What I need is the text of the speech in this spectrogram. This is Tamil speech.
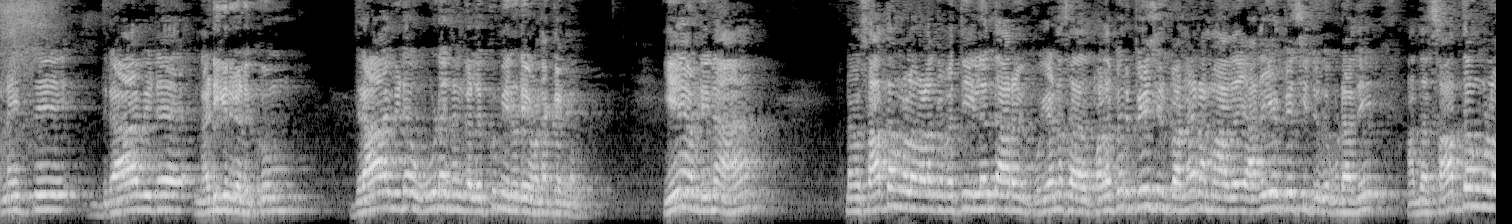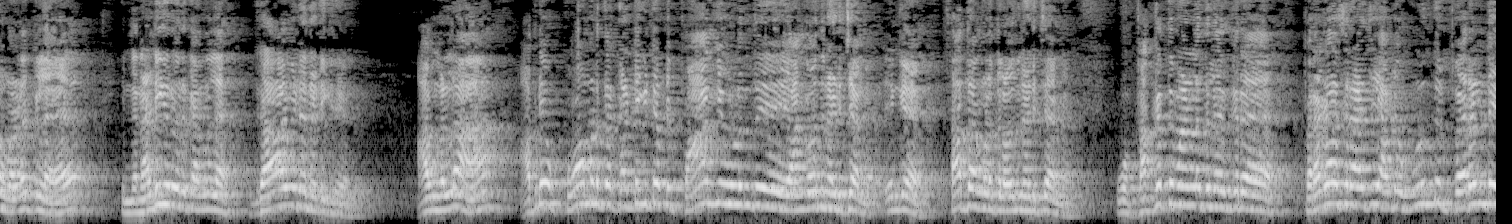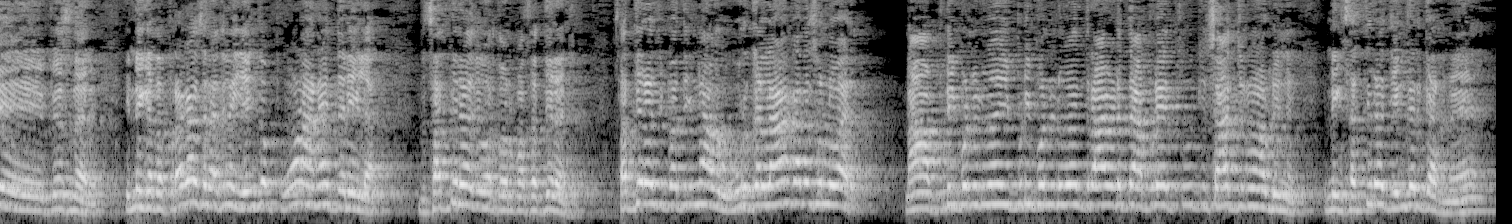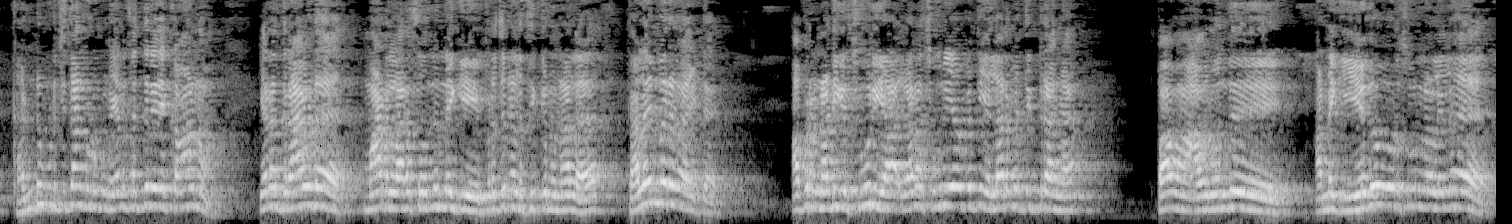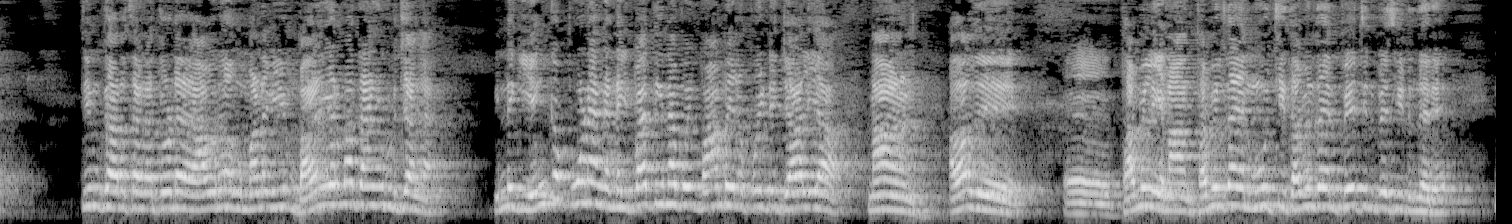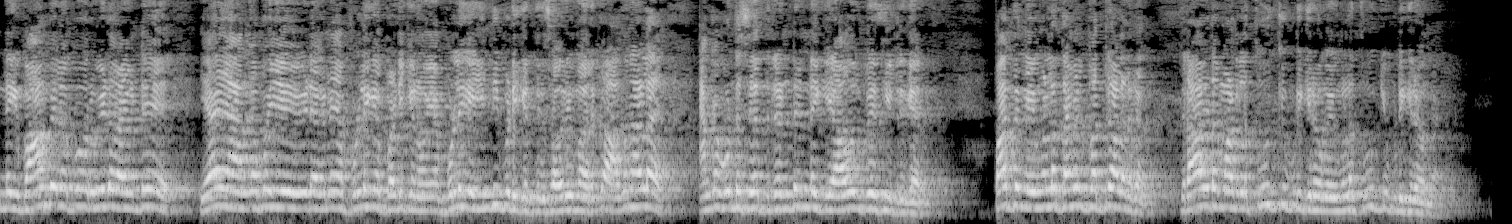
அனைத்து திராவிட நடிகர்களுக்கும் திராவிட ஊடகங்களுக்கும் என்னுடைய வணக்கங்கள். ஏன் அப்படின்னா நம்ம சாத்தாங்குள வழக்கை பத்தி இருந்து ஆரம்பிப்போம். ஏன்னா பல பேர் பேசியிருப்பாங்க. நம்ம அதை அதையே பேசிட்டு இருக்க கூடாது. அந்த சாத்தாங்குளம் வழக்குல இந்த நடிகர் இருக்காங்கல்ல திராவிட நடிகர்கள் அவங்கெல்லாம் அப்படியே கோமணத்தை கட்டிக்கிட்டு அப்படி பாஞ்சி விழுந்து அங்க வந்து நடிச்சாங்க. எங்க? சாத்தாங்குளத்துல வந்து நடிச்சாங்க. பக்கத்து மாநிலத்தில் இருக்கிற பிரகாஷ்ராஜ் அப்படியே உளுந்து பிறண்டு பேசினாரு. இன்னைக்கு அந்த பிரகாஷ்ராஜ் எங்க போனானே தெரியல. இந்த சத்யராஜ் ஒருத்தர் இருப்பான் சத்யராஜ். சத்யராஜ் பாத்தீங்கன்னா அவர் ஊருக்கெல்லாம் கதை சொல்லுவார். நான் அப்படி பண்ணிடுவேன் இப்படி பண்ணிடுவேன் திராவிடத்தை அப்படியே தூக்கி சாச்சிடுவேன் அப்படின்னு. இன்னைக்கு சத்யராஜ் எங்க இருக்காருன்னு கண்டுபிடிச்சு தான் கொடுக்கணும். ஏன்னா சத்யராஜை காணும். ஏன்னா திராவிட மாடல் அரசு வந்து இன்னைக்கு பிரச்சனையில சிக்கணும்னால தலைமறைவாயிட்டார். அப்புறம் நடிகர் சூர்யா ஏன்னா சூர்யாவை பத்தி எல்லாருமே திட்டுறாங்க. பாவம் அவர் வந்து அன்னைக்கு ஏதோ ஒரு சூழ்நிலையில திமுக அரசாங்கத்தோட அவரும் அவங்க மனைவியும் பயங்கரமா தாங்கி பிடிச்சாங்க. இன்னைக்கு எங்க போனாங்க? இன்னைக்கு பாத்தீங்கன்னா போய் பாம்பேல போயிட்டு ஜாலியா நான் அதாவது தமிழ் நான் தமிழ் தான் என் மூச்சு தமிழ் தான் என் பேச்சுன்னு பேசிட்டு இருந்தாரு. இன்னைக்கு பாம்பேல போய் ஒரு வீடை வாங்கிட்டு ஏன் அங்க போய் வீடு வாங்கினா? என் பிள்ளைங்க படிக்கணும். என் பிள்ளைங்க ஹிந்தி படிக்கிறதுக்கு சௌரியமா இருக்கும் அதனால அங்க கொண்டு சேர்த்துட்டு இன்னைக்கு அவர் பேசிட்டு இருக்காரு. பாத்துங்க இவங்கெல்லாம் தமிழ் பற்றாளர்கள். திராவிட மாடலை தூக்கி பிடிக்கிறவங்க இவங்கெல்லாம் தூக்கி பிடிக்கிறவங்க.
